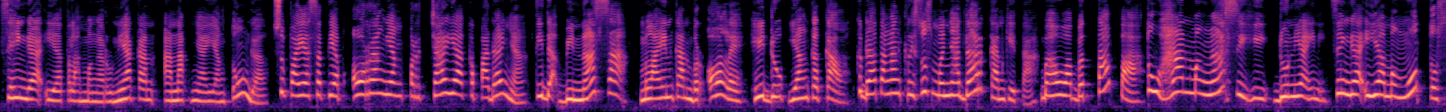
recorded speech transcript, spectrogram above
sehingga ia telah mengaruniakan anaknya yang tunggal, supaya setiap orang yang percaya kepadanya tidak binasa, melainkan beroleh hidup yang kekal. Kedatangan Kristus menyadarkan kita bahwa betapa Tuhan mengasihi dunia ini, sehingga ia mengutus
